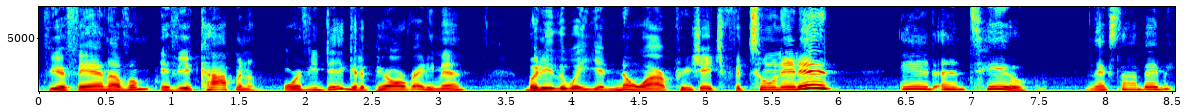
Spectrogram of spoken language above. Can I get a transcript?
If you're a fan of them, if you're copping them, or if you did get a pair already, man. But either way, you know I appreciate you for tuning in. And until next time, baby,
